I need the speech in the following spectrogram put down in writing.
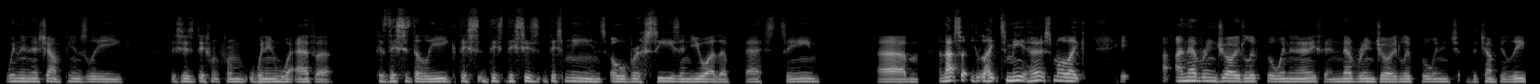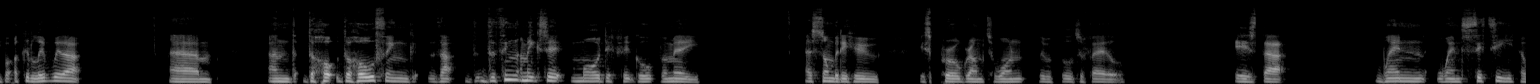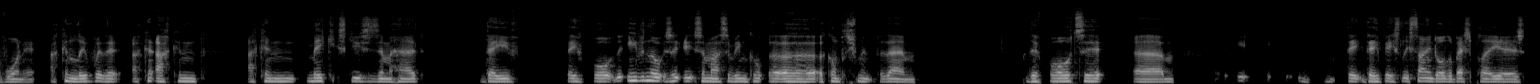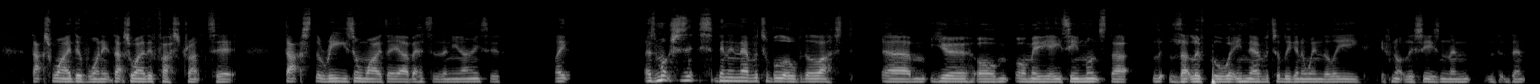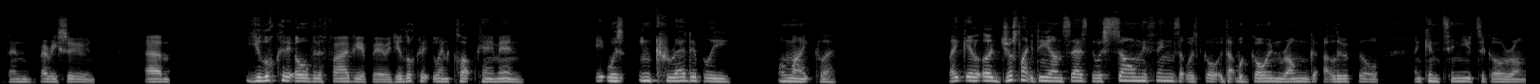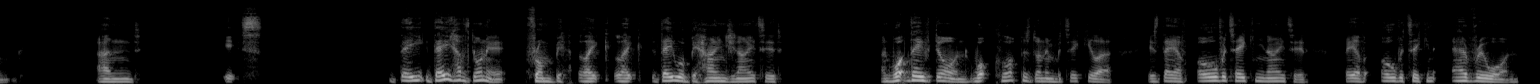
winning a Champions League. This is different from winning whatever because this is the league. This this this is this means over a season you are the best team, um, and that's like to me it hurts more. Like it, I never enjoyed Liverpool winning anything. Never enjoyed Liverpool winning the Champions League, but I could live with that. Um, and the whole the whole thing that the thing that makes it more difficult for me, as somebody who is programmed to want Liverpool to fail, is that when when City have won it, I can live with it. I can I can I can make excuses in my head. They've they've bought even though it's a, it's a massive inco- uh, accomplishment for them. They've bought it. Um, it, it, they they basically signed all the best players. That's why they've won it. That's why they fast tracked it. That's the reason why they are better than United. Like as much as it's been inevitable over the last um, year or or maybe eighteen months that that Liverpool were inevitably going to win the league, if not this season, then then, then very soon. Um, you look at it over the five year period, you look at it when Klopp came in, it was incredibly unlikely. Like, just like Dion says, there were so many things that was go, that were going wrong at Liverpool and continue to go wrong, and it's they they have done it from like like they were behind United, and what they've done, what Klopp has done in particular, is they have overtaken United. They have overtaken everyone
